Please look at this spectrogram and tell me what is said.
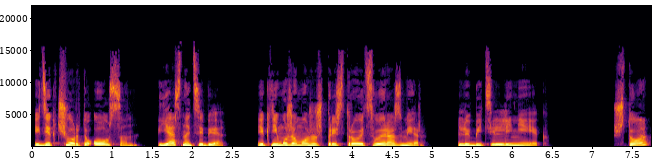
«Иди к черту, Олсон! Ясно тебе? И к нему же можешь пристроить свой размер, любитель линеек». «Что?»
